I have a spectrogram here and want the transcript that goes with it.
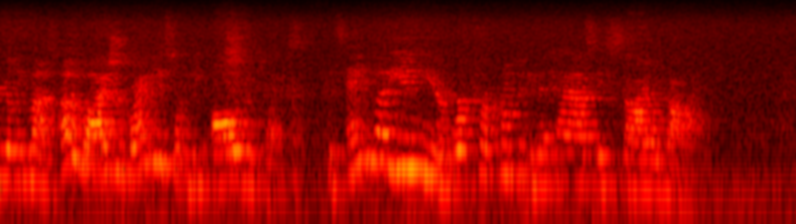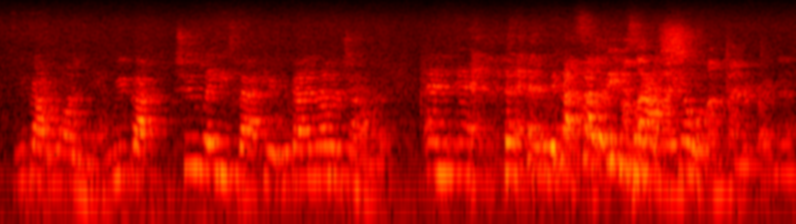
really must. Otherwise, your writing is going to be all over the place. Does anybody in here work for a company that has a style guide? We've got one man. We've got two ladies back here. We've got another gentleman. And, and we got somebody who's I'm like, not I'm- sure. I'm kind of pregnant.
